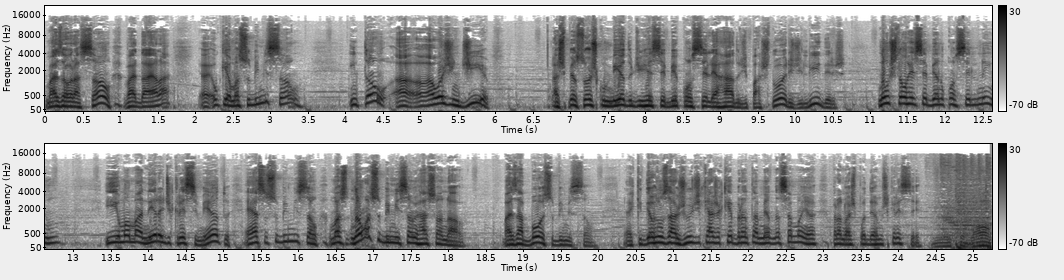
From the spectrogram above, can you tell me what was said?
mas a oração vai dar ela é, o que? Uma submissão. Então, a, a, hoje em dia, as pessoas com medo de receber conselho errado de pastores, de líderes, não estão recebendo conselho nenhum. E uma maneira de crescimento é essa submissão. Uma, não a submissão irracional, mas a boa submissão. É que Deus nos ajude que haja quebrantamento nessa manhã para nós podermos crescer. Muito bom.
